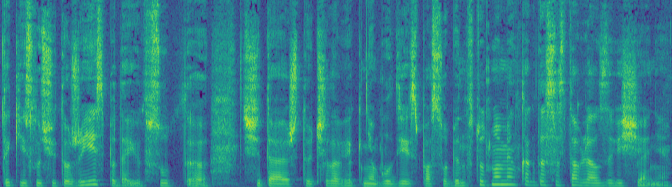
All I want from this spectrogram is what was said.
такие случаи тоже есть, подают в суд, э, считая, что человек не был дееспособен в тот момент, когда составлял завещание.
